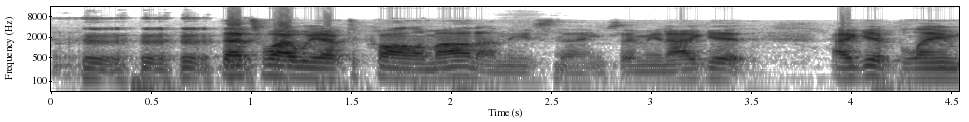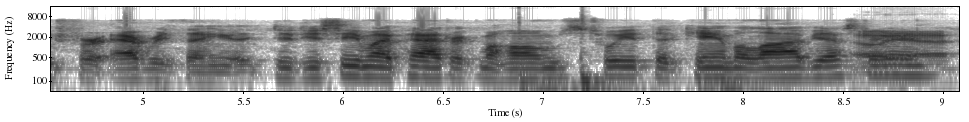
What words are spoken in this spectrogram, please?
That's why we have to call him out on these things. I mean, I get I get blamed for everything. Did you see my Patrick Mahomes tweet that came alive yesterday? Oh yesterday?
